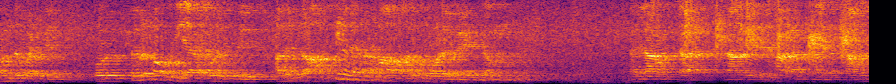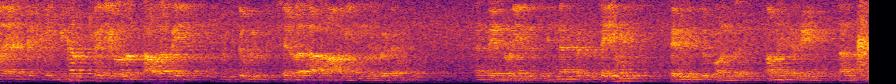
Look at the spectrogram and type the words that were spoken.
ஒன்றுபட்டு ஒரு சிறு பகுதியாக கொடுத்து அதற்கு அத்தியவரமாக போட வேண்டும் அல்லாவிட்டால் நாங்கள் எதிர்காலத்தில் இந்த சமுதாயத்திற்கு மிகப்பெரிய ஒரு தவறை விட்டு விட்டு செல்வதாக அமைந்துவிடும் என்று என்னுடைய சின்ன கருத்தையும் தெரிவித்துக் கொண்டு அமைகிறேன். நன்றி.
